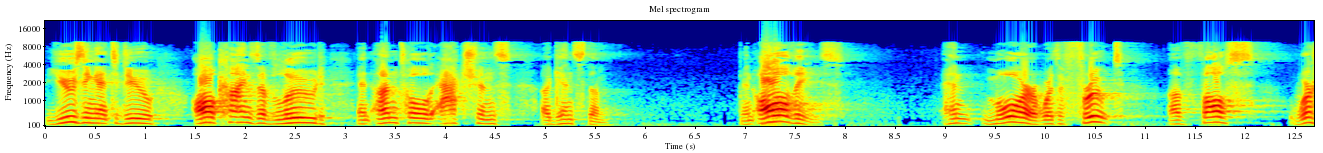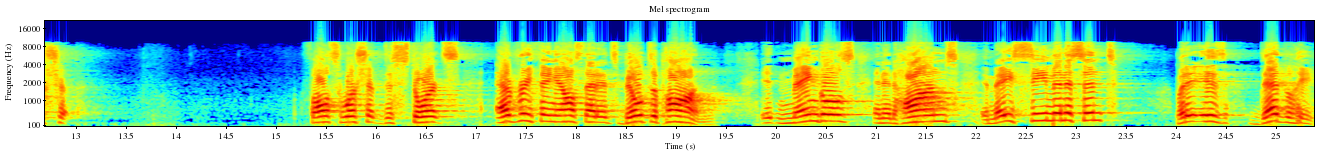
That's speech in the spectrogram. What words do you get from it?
using it to do all kinds of lewd and untold actions against them. And all these and more were the fruit of false worship. False worship distorts everything else that it's built upon. It mangles and it harms. It may seem innocent, but it is deadly.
